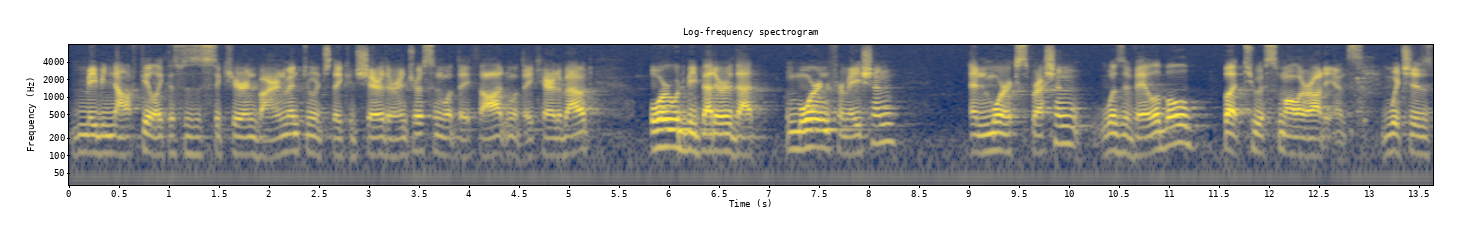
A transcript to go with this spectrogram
maybe not feel like this was a secure environment in which they could share their interests and what they thought and what they cared about? Or would it be better that more information and more expression was available, but to a smaller audience, which is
